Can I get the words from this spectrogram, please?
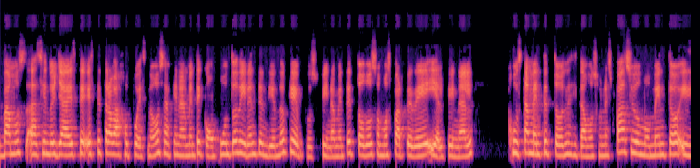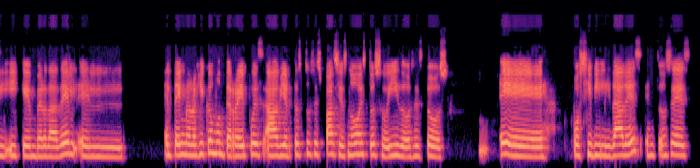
vamos haciendo ya este, este trabajo, pues, ¿no? O sea, finalmente conjunto de ir entendiendo que, pues, finalmente todos somos parte de y al final justamente todos necesitamos un espacio, un momento y, que en verdad el el Tecnológico de Monterrey pues ha abierto estos espacios, ¿no? Estos oídos, estos eh, posibilidades. Entonces,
